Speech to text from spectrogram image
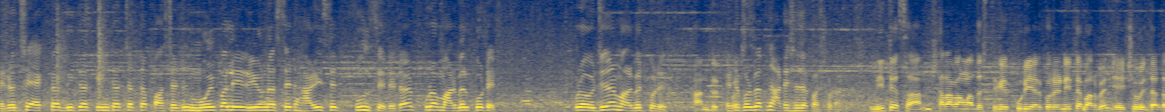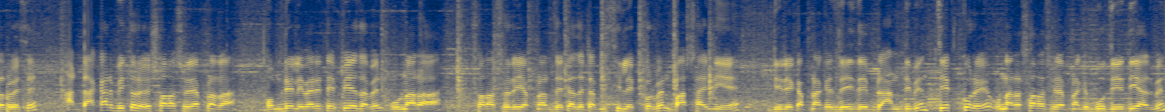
এটা হচ্ছে একটা দুইটা তিনটা চারটা পাঁচটা। এটা মহিপালি রিওনা সেট হাড়ি সেট ফুল সেট এটা পুরো মার্বেল কোটেড পুরো অরিজিনাল মার্বেল কোটেড এটা পড়বে আপনি আঠাশ হাজার পাঁচশো টাকা। নিতে চান সারা বাংলাদেশ থেকে কুরিয়ার করে নিতে পারবেন। এই সুবিধাটা রয়েছে। আর ঢাকার ভিতরে সরাসরি আপনারা হোম ডেলিভারিতে পেয়ে যাবেন। ওনারা সরাসরি আপনার যেটা যেটা আপনি সিলেক্ট করবেন বাসায় নিয়ে ডিরেক্ট আপনাকে যেই যেই ব্র্যান্ড দিবেন চেক করে ওনারা সরাসরি আপনাকে বুঝিয়ে দিয়ে আসবেন।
